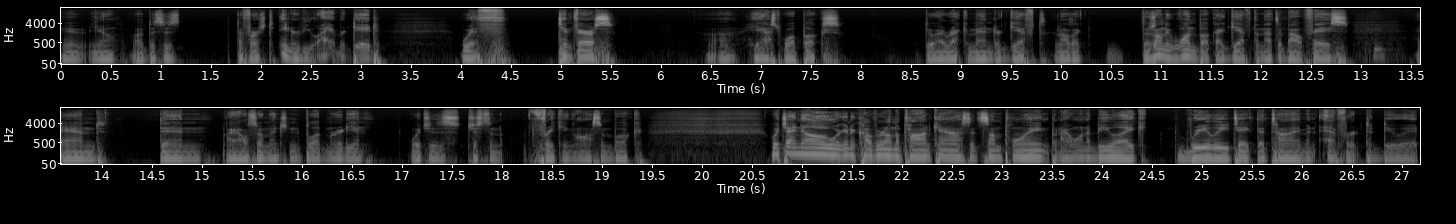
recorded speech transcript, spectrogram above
you, you know, uh, this is the first interview I ever did with Tim Ferriss. Uh, he asked what books do I recommend or gift, and I was like, there's only one book I gift, and that's About Face. Hmm. And then I also mentioned Blood Meridian, which is just a freaking awesome book. Which I know we're going to cover on the podcast at some point, but I want to be like really take the time and effort to do it.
